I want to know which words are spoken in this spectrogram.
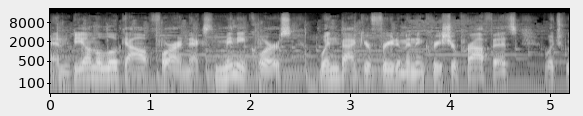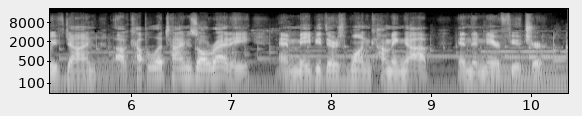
And be on the lookout for our next mini course, Win Back Your Freedom and Increase Your Profits, which we've done a couple of times already, and maybe there's one coming up in the near future.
